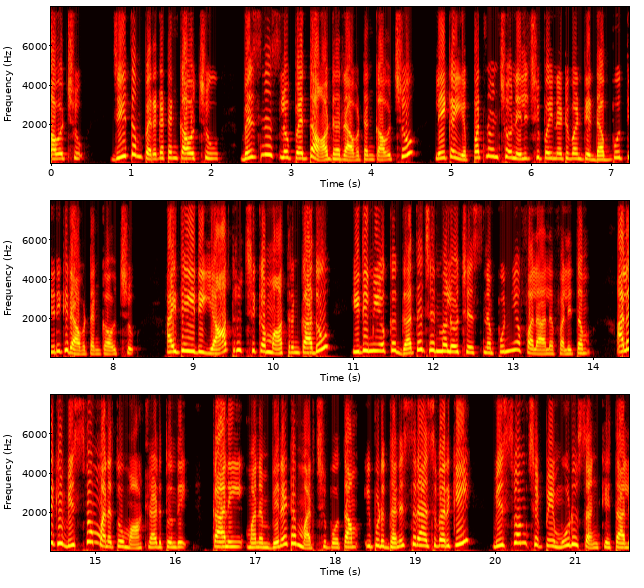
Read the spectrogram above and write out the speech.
కావచ్చు జీతం పెరగటం కావచ్చు బిజినెస్లో పెద్ద ఆర్డర్ రావటం కావచ్చు లేక ఎప్పట్నుంచో నిలిచిపోయినటువంటి డబ్బు తిరిగి రావటం కావచ్చు. అయితే ఇది యాదృచ్ఛికం మాత్రం కాదు ఇది మీ యొక్క గత జన్మలో చేసిన పుణ్య ఫలాల ఫలితం. అలాగే విశ్వం మనతో మాట్లాడుతుంది. కాని మనం వినటం మర్చిపోతాం. ఇప్పుడు ధనుస్సు రాశి వారికి విశ్వం చెప్పే మూడు సంకేతాలు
